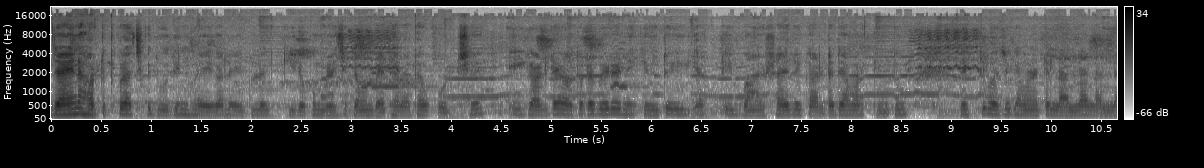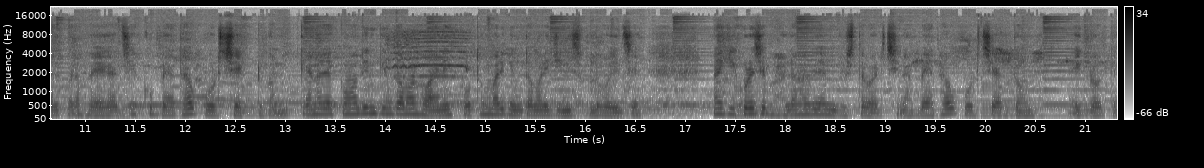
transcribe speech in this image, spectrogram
জানি না, হঠাৎ করে আজকে দুদিন হয়ে গেল, এগুলো কীরকম বেড়েছে, কেমন ব্যথা ব্যথাও করছে। এই গালটায় অতটা বেরোয়নি, কিন্তু এই এই বাঁ সাইডের গালটাতে আমার কিন্তু দেখতে পাচ্ছ কেমন একটা লাল লাল লাল লাল করা হয়ে গেছে, খুব ব্যথাও করছে একটুখানি। কেন জানি কোনোদিন কিন্তু আমার হয়নি, প্রথমবারই কিন্তু আমার এই জিনিসগুলো হয়েছে। মানে কী করেছে ভালোভাবে আমি বুঝতে পারছি না, ব্যথাও করছে একদম এগুলোতে।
